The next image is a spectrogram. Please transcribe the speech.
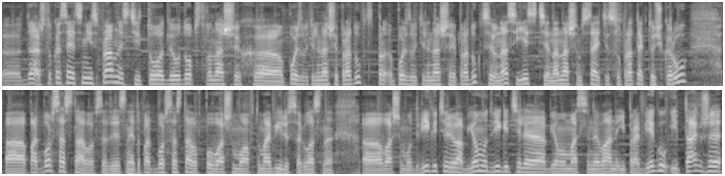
Э, Да, что касается неисправностей, то для удобства наших э, пользователей нашей, продук- пр- пользователей нашей продукции у нас есть на нашем сайте suprotec.ru а, подбор составов. Соответственно, это подбор составов по вашему автомобилю согласно э, вашему двигателю, объему двигателя, объему масляной ванны и пробегу, и также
